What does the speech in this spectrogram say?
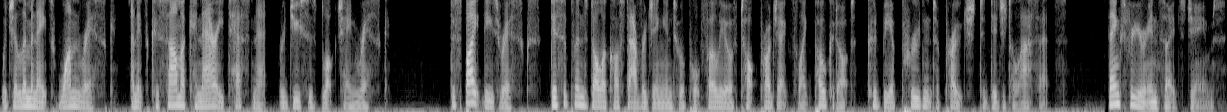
which eliminates one risk, and its Kusama Canary testnet reduces blockchain risk. Despite these risks, disciplined dollar cost averaging into a portfolio of top projects like Polkadot could be a prudent approach to digital assets. Thanks for your insights, James.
